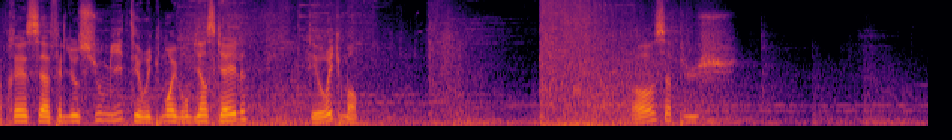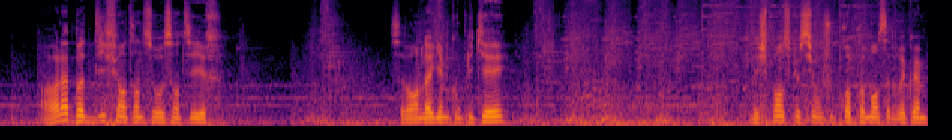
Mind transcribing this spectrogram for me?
Après, c'est Aphelios Yumi. Théoriquement, ils vont bien scale. Théoriquement. Oh, ça pue. Oh, la bot diff est en train de se ressentir. Ça va rendre la game compliquée. Mais je pense que si on joue proprement, ça devrait quand même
